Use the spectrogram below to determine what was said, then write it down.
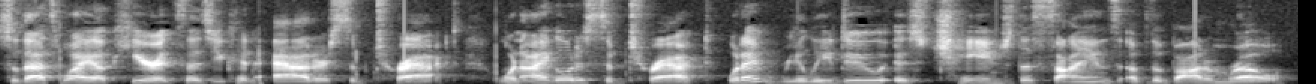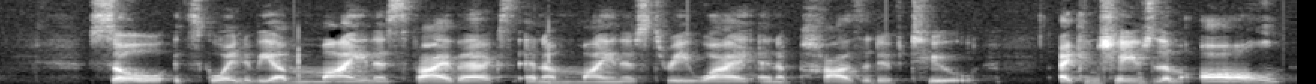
So that's why up here it says you can add or subtract. When I go to subtract, what I really do is change the signs of the bottom row. So it's going to be a minus 5x and a minus 3y and a positive 2. I can change them all.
